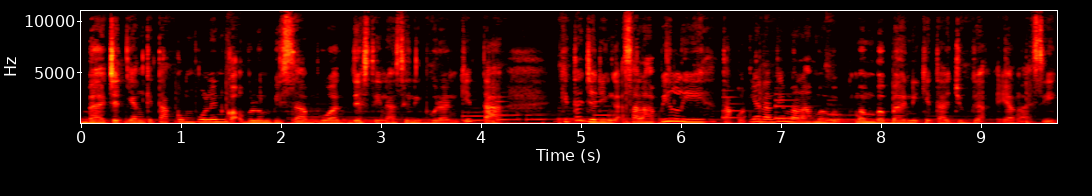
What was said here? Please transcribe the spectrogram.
budget yang kita kumpulin kok belum bisa buat destinasi liburan kita, kita jadi nggak salah pilih. Takutnya nanti malah membebani kita juga, ya nggak sih?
